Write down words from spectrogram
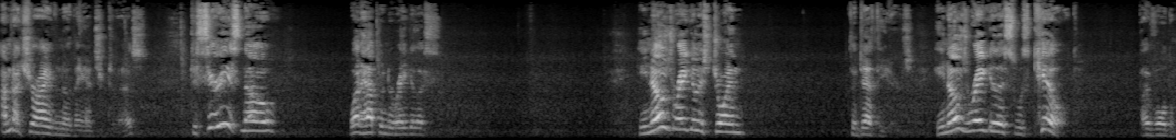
I'm not sure I even know the answer to this. Does Sirius know what happened to Regulus? He knows Regulus joined the Death Eaters. He knows Regulus was killed by Voldemort.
